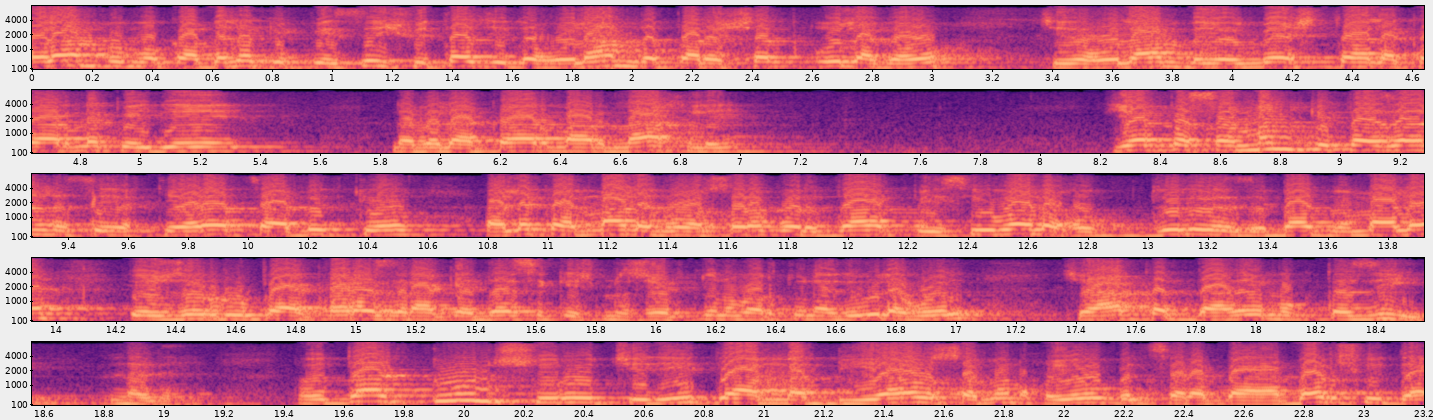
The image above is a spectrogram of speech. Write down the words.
غلام په مقابله کې پیسې شو ته چې د غلام د پر شرط او لګاو چې غلام به یو میاشت تعالی کار نه کوي نه بلا کار مار نه اخلي یا په سمن کې تازه لسه اختیارات ثابت کړو الکه مال به سره وردا پیسې والا خو دغه زباد به مال یو زر روپیا قرض راکې داسې کشمه شرطونه ورتونه دی ولګول چې حق دغه مقتضی نه دی نو دا ټول شروط چې دي دا مبيع او ثمن خو یو بل سره برابر شو دا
